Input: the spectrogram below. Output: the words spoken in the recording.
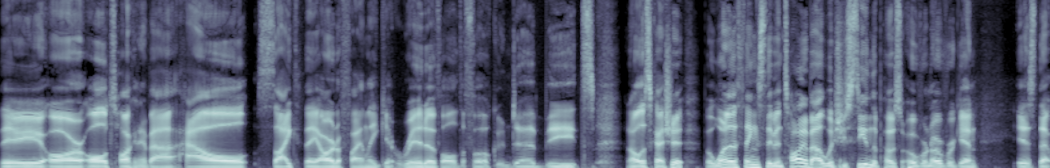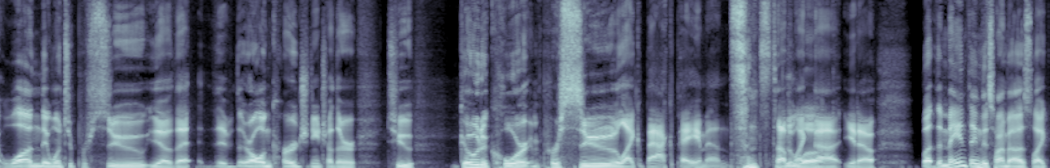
they are all talking about how psyched they are to finally get rid of all the fucking deadbeats and all this kind of shit. But one of the things they've been talking about, which you see in the post over and over again, is that one they want to pursue. You know that they- they're all encouraging each other to go to court and pursue like back payments and stuff Good like luck. that, you know. But the main thing they're talking about is like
